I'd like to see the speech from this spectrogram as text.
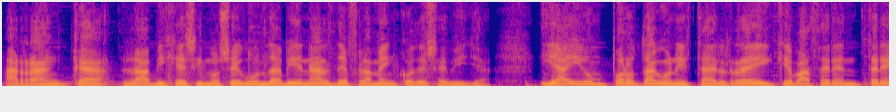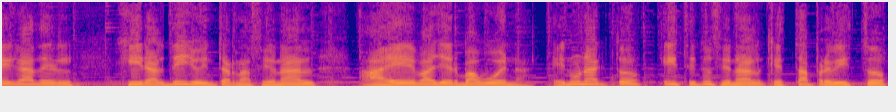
arranca la vigésimo segunda Bienal de Flamenco de Sevilla. Y hay un protagonista, el rey, que va a hacer entrega del Giraldillo Internacional a Eva Yerbabuena, en un acto institucional que está previsto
